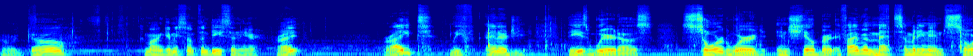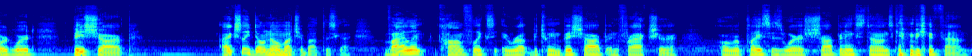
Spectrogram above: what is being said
There we go. Come on, give me something decent here, right? Right? Leaf Energy. These weirdos. Sordward and Shielbert. If I ever met somebody named Sordward, Bisharp, I actually don't know much about this guy. Violent conflicts erupt between Bisharp and Fraxure over places where sharpening stones can be found.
